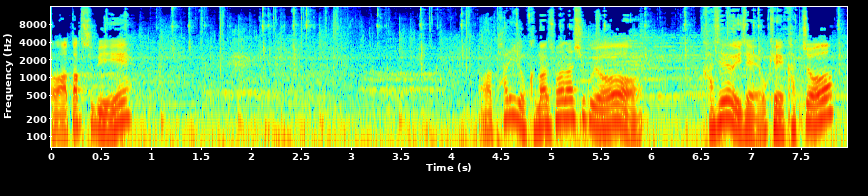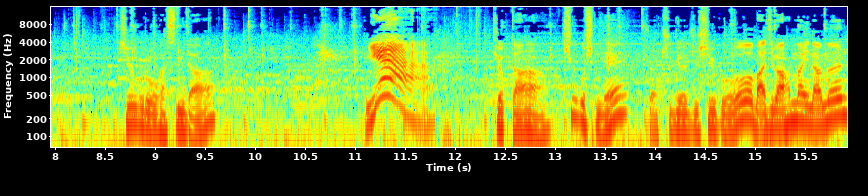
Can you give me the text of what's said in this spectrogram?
어 압박 수비. 아 팔이 좀 그만 소환하시고요. 가세요 이제. 오케이 갔죠? 지옥으로 갔습니다. 이야! 귀엽다. 키우고 싶네. 좋아 죽여주시고. 마지막 한 마리 남은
